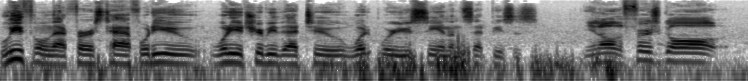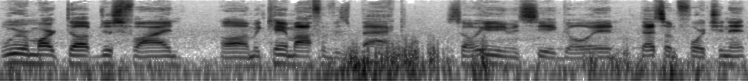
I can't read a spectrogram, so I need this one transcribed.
lethal in that first half. What do you what do you attribute that to? What were you seeing on the set pieces? You know, the first goal we were marked up just fine. Um, it came off of his back, so he didn't even see it go in. That's unfortunate.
